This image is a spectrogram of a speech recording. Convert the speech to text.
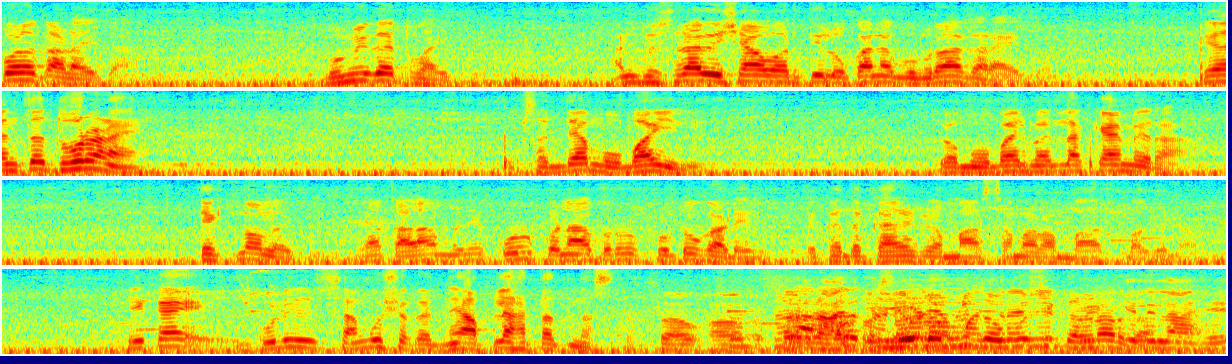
पळ काढायचा भूमिगत व्हायचं आणि दुसऱ्या विषयावरती लोकांना गुमराह करायचं. हे यांचं धोरण आहे. सध्या मोबाईल किंवा मोबाईलमधला कॅमेरा टेक्नॉलॉजी या काळामध्ये कोण कोणाबरोबर फोटो काढेल? एखाद्या कार्यक्रमात समारंभात बघण्यावर हे काय कोणी सांगू शकत नाही आपल्या हातात नसतं. ईएडब्ल्यू चौकशी करणार केलेलं आहे.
